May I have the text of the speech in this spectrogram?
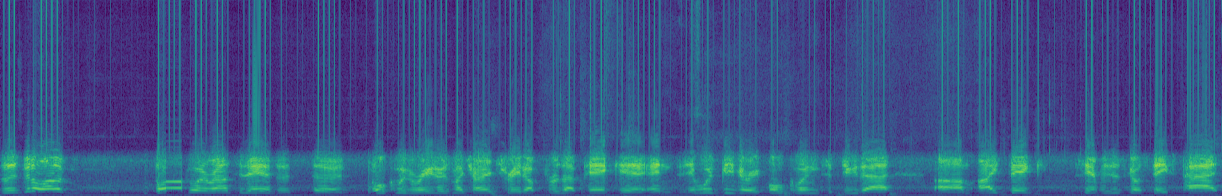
So there's been a lot of buzz going around today that the, Oakland Raiders might try to trade up for that pick, and it would be very Oakland to do that. Um, I think San Francisco stays pat.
